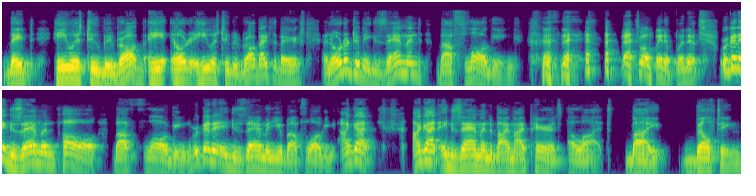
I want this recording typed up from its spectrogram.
they he was to be brought he ordered he was to be brought back to the barracks in order to be examined by flogging. That's one way to put it. We're going to examine paul by flogging. We're going to examine you by flogging. I got i got examined by my parents a lot by belting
